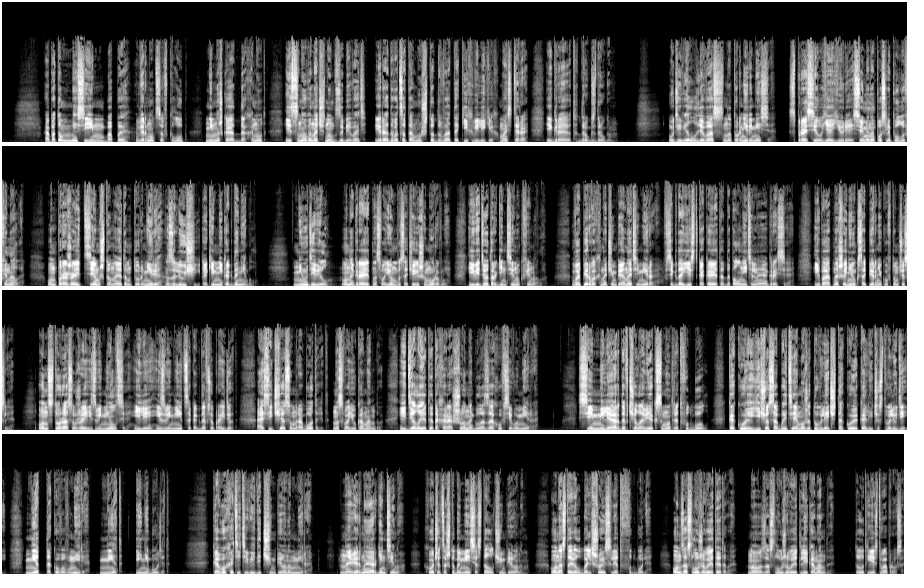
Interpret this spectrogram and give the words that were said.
А потом Месси и Мбаппе вернутся в клуб, немножко отдохнут и снова начнут забивать и радоваться тому, что два таких великих мастера играют друг с другом. Удивил ли вас на турнире Месси? спросил я Юрия Сёмина после полуфинала. Он поражает тем, что на этом турнире злющий, каким никогда не был. Не удивил. Он играет на своем высочайшем уровне и ведет Аргентину к финалу. Во-первых, на чемпионате мира всегда есть какая-то дополнительная агрессия, и по отношению к сопернику в том числе. Он сто раз уже извинился или извинится, когда все пройдет, а сейчас он работает на свою команду и делает это хорошо на глазах у всего мира. 7 миллиардов человек смотрят футбол. Какое еще событие может увлечь такое количество людей? Нет такого в мире. Нет и не будет. Кого хотите видеть чемпионом мира? Наверное, Аргентину. Хочется, чтобы Месси стал чемпионом. Он оставил большой след в футболе. Он заслуживает этого, но заслуживает ли команда? Тут есть вопросы.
